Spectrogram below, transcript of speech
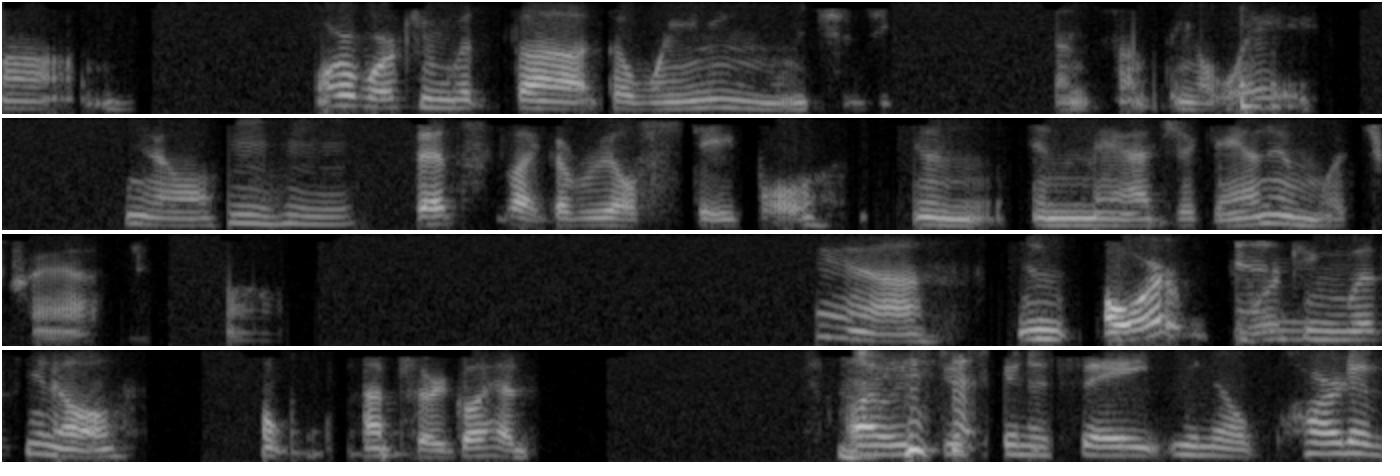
um or working with the the waning moon to send something away you know Mhm. that's like a real staple in in magic and in witchcraft. Uh, yeah, and, or working with you know. Oh, I'm sorry. Go ahead. I was just going to say, you know, part of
